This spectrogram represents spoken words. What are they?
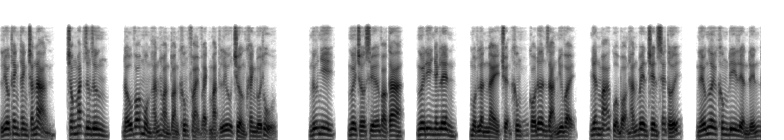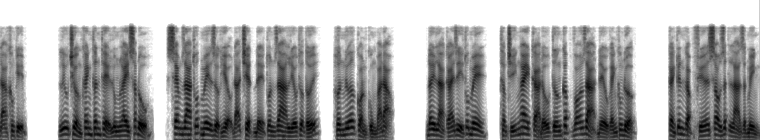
Liêu thanh thanh chán nản, trong mắt dưng dưng đấu võ mồm hắn hoàn toàn không phải vạch mặt lưu trường khanh đối thủ. Nữ nhi, ngươi chớ xía vào ta, ngươi đi nhanh lên, một lần này chuyện không có đơn giản như vậy, nhân mã của bọn hắn bên trên sẽ tới, nếu ngươi không đi liền đến đã không kịp. Lưu trường khanh thân thể lung lay sắp đổ, xem ra thuốc mê dược hiệu đã triệt để tuân ra liếu thượng tới, hơn nữa còn cùng bá đạo. Đây là cái gì thuốc mê, thậm chí ngay cả đấu tướng cấp võ giả đều gánh không được cảnh tuyên gặp phía sau rất là giật mình.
